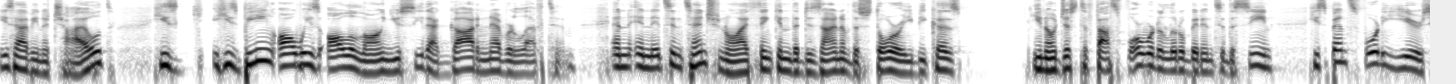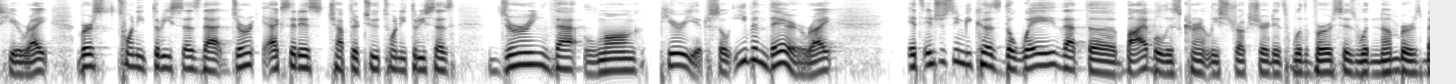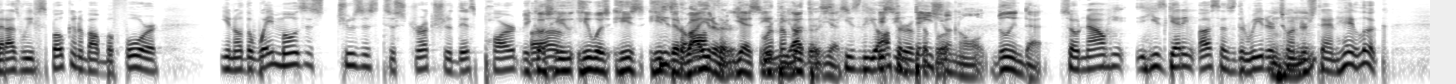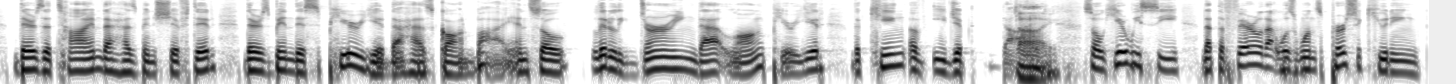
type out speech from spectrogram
he's having a child, he's he's being always all along. You see that God never left him, and and it's intentional, I think, in the design of the story because you know, just to fast forward a little bit into the scene, he spends 40 years here, right? Verse 23 says that during Exodus chapter 2, 23 says, during that long period. So even there, right? It's interesting because the way that the Bible is currently structured, it's with verses, with numbers. But as we've spoken about before, you know, the way Moses chooses to structure this part because of- he he was he's he's, He's the, the writer. author. Yes, he's Remember the author. this. Yes, He's the author of the book. intentional doing that. So now he he's getting us as the reader to understand, hey, look, there's a time that has been shifted. There's been this period that has gone by. And so literally during that long period, the king of Egypt died. Died. So here we see that the pharaoh that was once persecuting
